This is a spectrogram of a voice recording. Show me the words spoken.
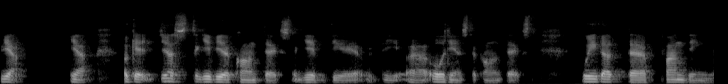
yeah yeah okay just to give you a context give the the uh, audience the context we got the funding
